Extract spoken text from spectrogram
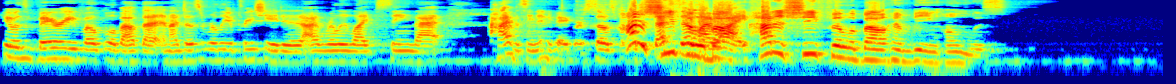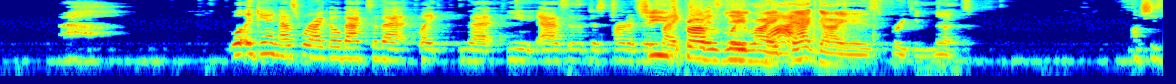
he was very vocal about that, and I just really appreciated it. I really liked seeing that. I haven't seen any papers, so it's, How does she feel about wife. how does she feel about him being homeless? Well, again, that's where I go back to that, like that you asked is it just part of his She's like probably like plot? that guy is freaking nuts. Oh, she's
